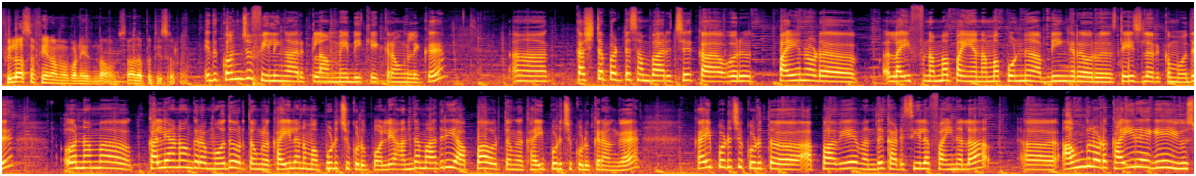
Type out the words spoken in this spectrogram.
ஃபிலாசபியை நம்ம பண்ணியிருந்தோம். ஸோ அதை பற்றி சொல்லுங்கள் இது கொஞ்சம் ஃபீலிங்காக இருக்கலாம் மேபி கேட்குறவங்களுக்கு கஷ்டப்பட்டு சம்பாரித்து க ஒரு பையனோட லைஃப் நம்ம பையன் நம்ம பொண்ணு அப்படிங்கிற ஒரு ஸ்டேஜில் இருக்கும்போது ஒரு நம்ம கல்யாணங்கிற போது ஒருத்தவங்க கையில் நம்ம பிடிச்சி கொடுப்போம் இல்லையா? அந்த மாதிரி அப்பா ஒருத்தவங்க கை பிடிச்சி கொடுக்குறாங்க. கை பிடிச்சி கொடுத்த அப்பாவே வந்து கடைசியில் ஃபைனலாக அவங்களோட கைரேகையை யூஸ்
